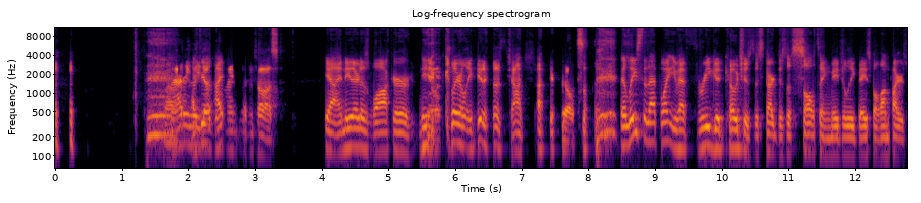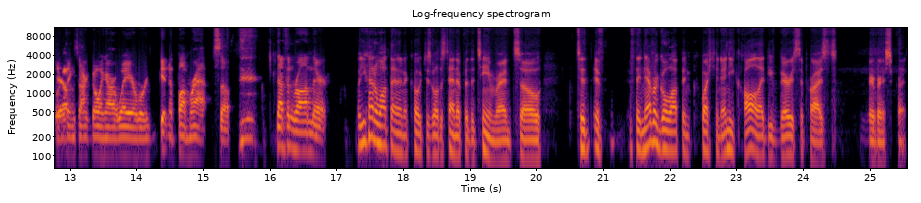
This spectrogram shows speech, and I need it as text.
I Mattingly feel- I- tossed. Yeah, and neither does Walker. Neither, clearly, neither does John Schneider. So, at least to that point, you have three good coaches to start just assaulting Major League Baseball umpires when Yeah. things aren't going our way or we're getting a bum rap. So, nothing wrong there. Well, you kind of want that in a coach as well to stand up for the team, right? So, to if if they never go up and question any call, I'd be very surprised. Very very surprised.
